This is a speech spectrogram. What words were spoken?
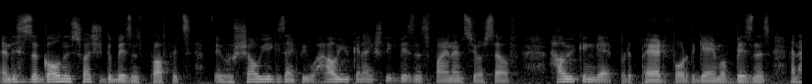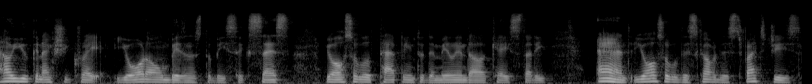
And this is a golden strategy to business profits. It will show you exactly how you can actually business finance yourself how you can get prepared for the game of business and how you can actually create your own business to be success. You also will tap into the million dollar case study and you also will discover the strategies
